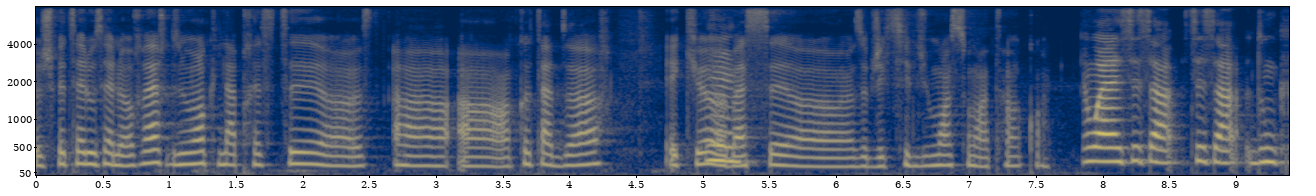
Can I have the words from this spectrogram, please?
je fais tel ou tel horaire, du moment qu'il a presté à, un quota d'heures et que mm. bah, ses objectifs du mois sont atteints, quoi. Ouais, c'est ça, c'est ça. Donc,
